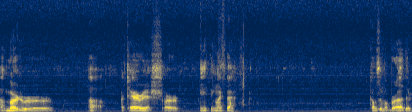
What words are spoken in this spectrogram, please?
a murderer, uh, a terrorist, or anything like that. Calls him a brother.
